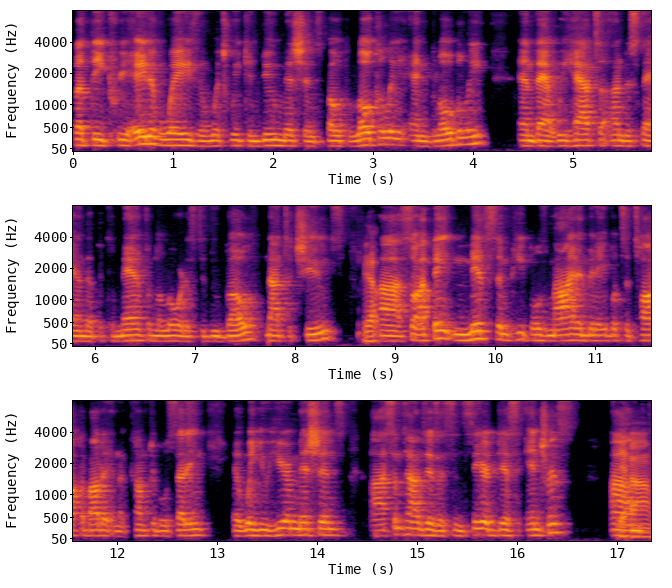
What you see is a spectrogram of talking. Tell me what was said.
But the creative ways in which we can do missions, both locally and globally, and that we have to understand that the command from the Lord is to do both, not to choose. Yep. Uh, so I think myths in people's mind have been able to talk about it in a comfortable setting. That when you hear missions, uh, sometimes there's a sincere disinterest. Um, yeah.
